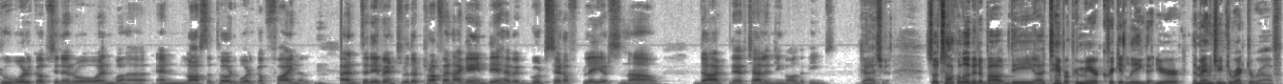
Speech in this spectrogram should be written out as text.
two World Cups in a row and uh, and lost the third World Cup final. And so they went through the trough, and again they have a good set of players now that they're challenging all the teams. Gotcha. So, talk a little bit about the uh, Tampa Premier Cricket League that you're the managing director of.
